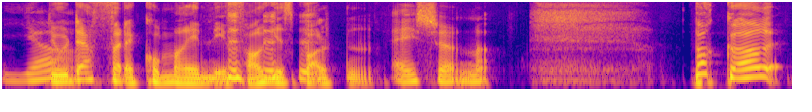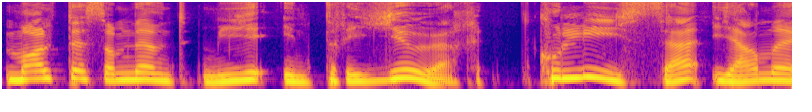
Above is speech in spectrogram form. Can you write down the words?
Ja. Det er jo derfor det kommer inn i fargespalten. Jeg skjønner. Bakker malte som nevnt mye interiør, hvor lyset gjerne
